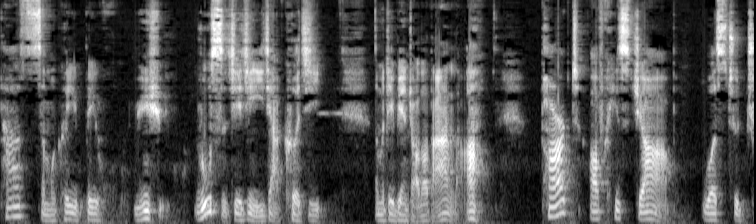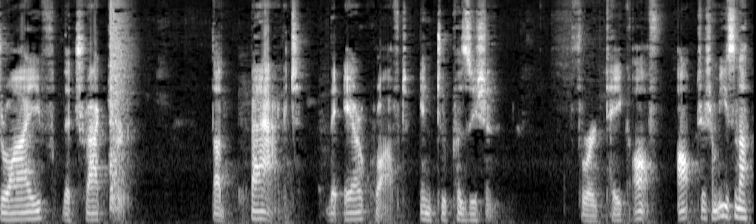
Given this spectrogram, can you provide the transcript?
他怎么可以被允许如此接近一架客机？那么这边找到答案了啊。Part of his job was to drive the tractor that backed the aircraft into position for takeoff. 好，这什么意思呢？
